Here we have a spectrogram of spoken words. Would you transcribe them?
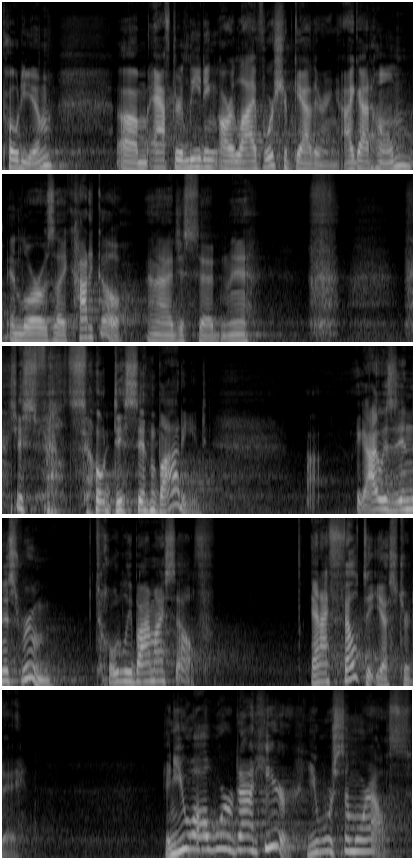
podium, um, after leading our live worship gathering, I got home and Laura was like, How'd it go? And I just said, Meh. I just felt so disembodied. Like I was in this room totally by myself. And I felt it yesterday. And you all were not here, you were somewhere else.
